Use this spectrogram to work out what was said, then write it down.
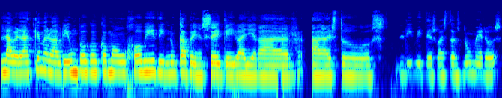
La verdad es que me lo abrí un poco como un hobby y nunca pensé que iba a llegar a estos límites o a estos números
